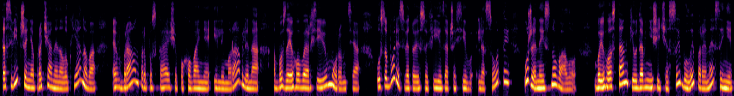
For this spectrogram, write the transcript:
та свідчення про Чанина Лук'янова, Ф. Браун припускає, що поховання Іллі Моравліна або за його версією Муромця у соборі Святої Софії за часів Лясоти уже не існувало, бо його останки у давніші часи були перенесені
